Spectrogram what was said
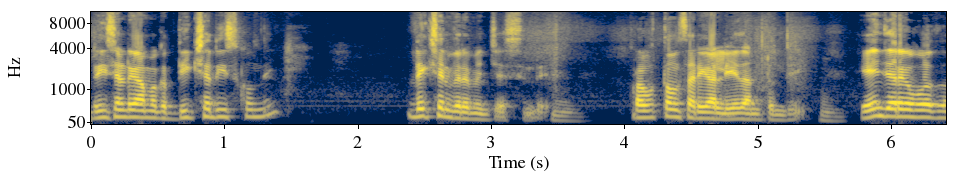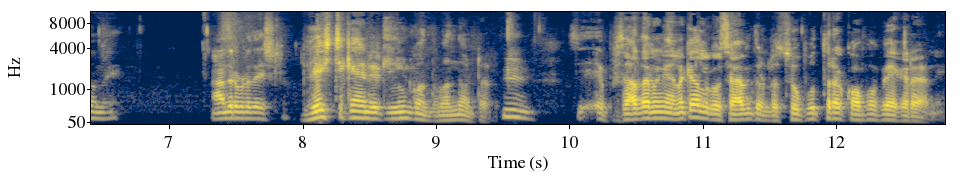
రీసెంట్గా ఆమె ఒక దీక్ష తీసుకుంది. దీక్షను విరమించేసింది. ప్రభుత్వం సరిగా లేదంటుంది. ఏం జరగబోతుంది? ఆంధ్రప్రదేశ్లో. వేస్ట్ క్యాండిడేట్లు కొంతమంది ఉంటారు. హ్మ్. ఇప్పుడు సాధారణంగా వెనకాల ఒక సామెత ఉంటుంది. సుపుత్ర కొంప పేకర అని.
